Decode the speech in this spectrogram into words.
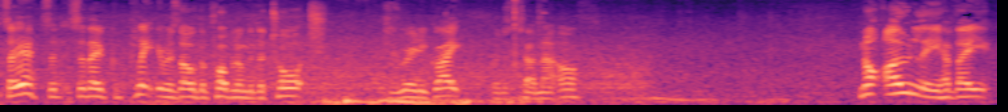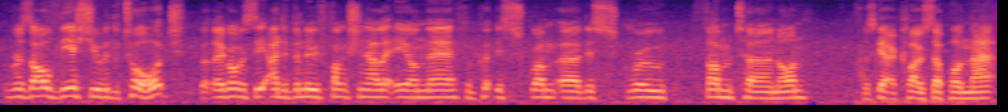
so yeah, so, so they've completely resolved the problem with the torch which is really great. We'll just turn that off. Not only have they resolved the issue with the torch, but they've obviously added the new functionality on there for put this scrum, uh, this screw thumb turn on. Let's get a close up on that.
